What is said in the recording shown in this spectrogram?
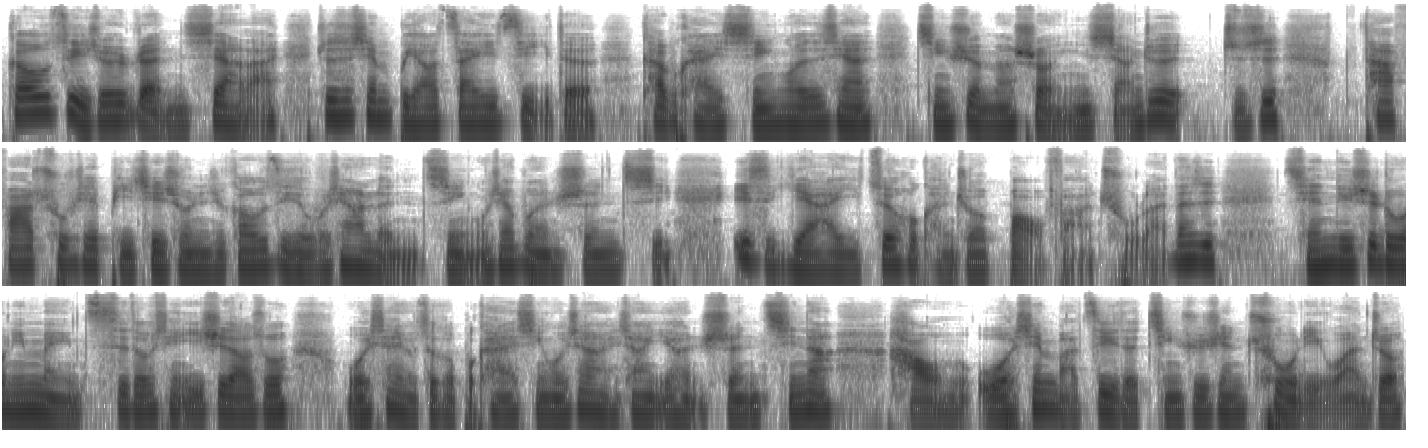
告诉自己就是忍下来，就是先不要在意自己的开不开心，或者现在情绪有没有受影响，就是只是。他发出一些脾气的时候，你就告诉自己：我现在冷静，我现在不能生气，一直压抑，最后可能就会爆发出来。但是前提是，如果你每次都先意识到说，我现在有这个不开心，我现在好像也很生气，那好，我先把自己的情绪先处理完之后，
